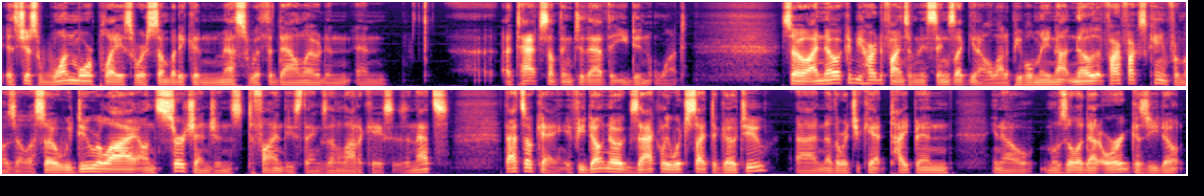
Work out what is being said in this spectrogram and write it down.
it's just one more place where somebody can mess with the download and and uh, attach something to that that you didn't want. So I know it can be hard to find some of these things. Like you know, a lot of people may not know that Firefox came from Mozilla. So we do rely on search engines to find these things in a lot of cases, and that's that's okay. If you don't know exactly which site to go to, uh, in other words, you can't type in you know Mozilla.org because you don't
